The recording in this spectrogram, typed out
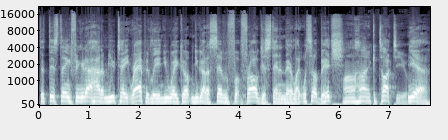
that this thing figured out how to mutate rapidly, and you wake up and you got a seven foot frog just standing there, like, "What's up, bitch?" Uh huh. It can talk to you. Yeah,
